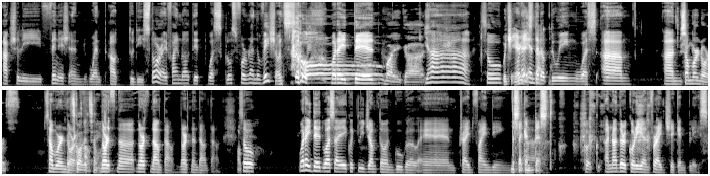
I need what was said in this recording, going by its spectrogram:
actually finished and went out to the store, I found out it was closed for renovations. So what I did, Oh my gosh. yeah. So Which what area I is ended that? up doing was um, um Somewhere north. somewhere north, Let's call it Okay. somewhere. north na north downtown, north na downtown. Okay. So what I did was I quickly jumped on Google and tried finding The second uh, best. Another Korean fried chicken place.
